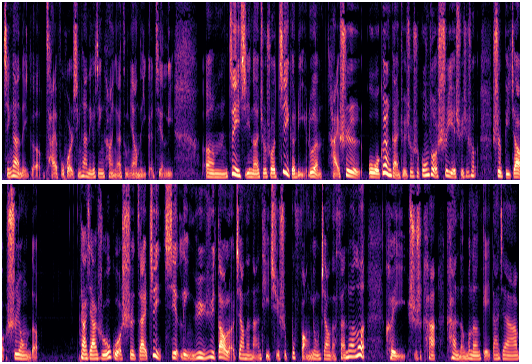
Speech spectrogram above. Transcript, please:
情感的一个财富或者情感的一个健康应该怎么样的一个建立。嗯，这一集呢，就是说这个理论还是我个人感觉，就是工作、事业、学习上是比较适用的。大家如果是在这些领域遇到了这样的难题，其实不妨用这样的三段论，可以试试看看能不能给大家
